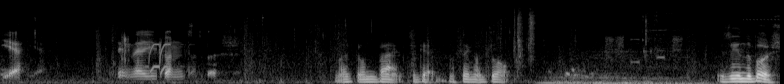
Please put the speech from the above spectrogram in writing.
Yeah. I think there you've gone into the bush. And I've gone back to get the thing I dropped. Is he in the bush?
